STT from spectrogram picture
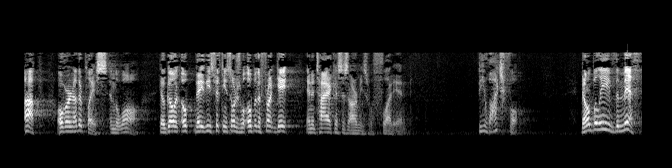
up over another place in the wall. He'll go and op- they, these 15 soldiers will open the front gate and Antiochus' armies will flood in. Be watchful. Don't believe the myth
